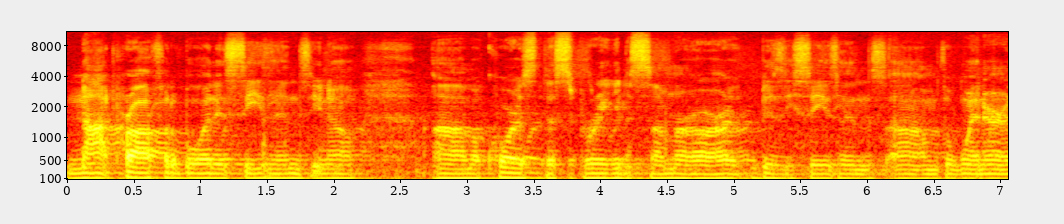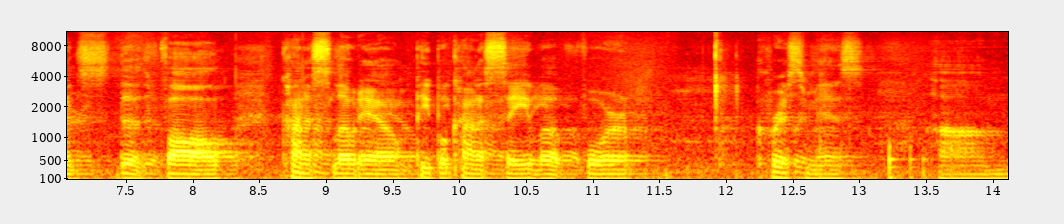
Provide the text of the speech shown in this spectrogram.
not profitable in its seasons. You know, um, of course, the spring and the summer are busy seasons. Um, the winter, it's the fall, kind of slow down. People kind of save up for Christmas um,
